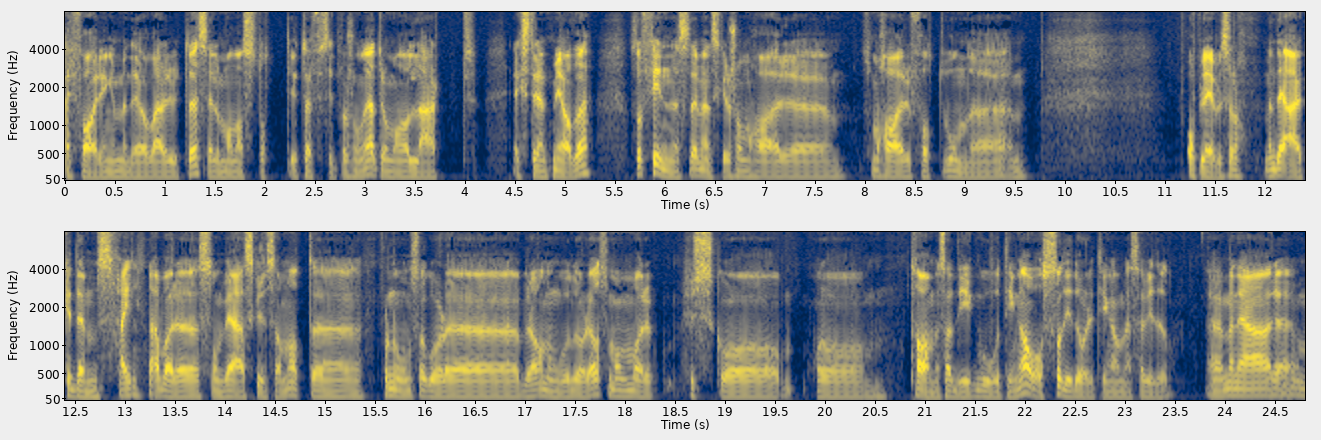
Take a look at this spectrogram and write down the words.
erfaringer med det å være ute, selv om man har stått i tøffe situasjoner. Jeg tror man har lært ekstremt mye av det. Så finnes det mennesker som har, eh, som har fått vonde opplevelser, da. Men det er jo ikke dems feil. Det er bare sånn vi er skrudd sammen. At uh, for noen så går det bra, noen går det dårlig. Og så må man bare huske å, å ta med seg de gode tinga, og også de dårlige tinga med seg videre. Eh, men jeg har uh,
